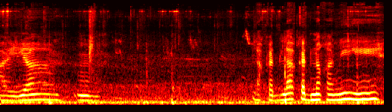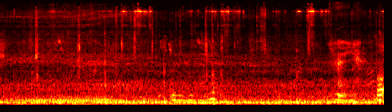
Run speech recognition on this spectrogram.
Ayan. Mm. Lakad-lakad na kami. Mhm. Ayan po.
